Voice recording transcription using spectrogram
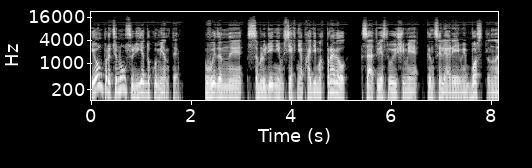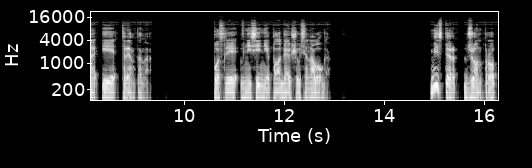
И он протянул судье документы, выданные с соблюдением всех необходимых правил соответствующими канцеляриями Бостона и Трентона после внесения полагающегося налога. Мистер Джон Прот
